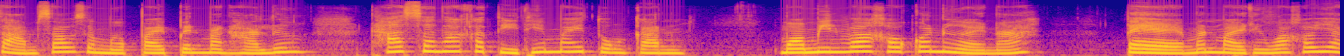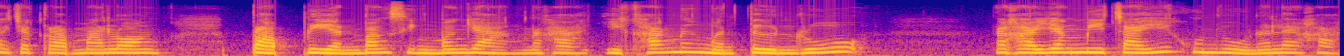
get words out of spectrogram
สามเศร้าเสมอไปเป็นปัญหาเรื่องทัศนคติที่ไม่ตรงกัน หมอมินว่าเขาก็เหนื่อยนะ แต่มันหมายถึงว่าเขาอยากจะกลับมาลองปรับเปลี่ยนบางสิ่งบางอย่างนะคะ อีกครั้งหนึ่งเหมือนตื่นรู้นะคะ ยังมีใจให้คุณอยู่นั่นแหละค่ะ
